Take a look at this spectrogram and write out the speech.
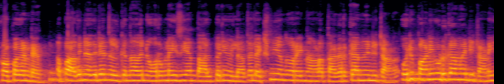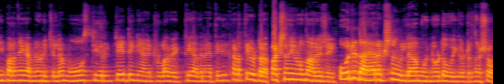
പ്രൊപ്പഗണ്ട. അപ്പൊ അതിനെതിരെ നിൽക്കുന്ന അത് നോർമലൈസ് ചെയ്യാൻ താല്പര്യമില്ലാത്ത ലക്ഷ്മി എന്ന് പറയുന്ന ആളെ തകർക്കാൻ വേണ്ടിയിട്ടാണ്. ഒരു പണി കൊടുക്കാൻ വേണ്ടിയിട്ടാണ് ഈ പറഞ്ഞ കമ്മ്യൂണിറ്റിയിലെ മോസ്റ്റ് ഇറിറ്റേറ്റിംഗ് ആയിട്ടുള്ള വ്യക്തി അതിനകത്തേക്ക് കടത്തിവിട്ടത്. പക്ഷെ നിങ്ങളൊന്ന് ആലോചിച്ചു ഒരു ഡയറക്ഷനും ഇല്ലാതെ മുന്നോട്ട് പോയിക്കൊണ്ടിരുന്ന ഷോ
